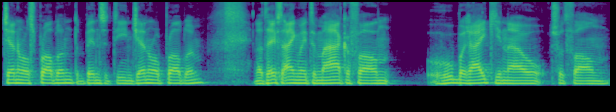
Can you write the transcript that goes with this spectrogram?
General's Problem, de Byzantine General Problem. En dat heeft eigenlijk mee te maken van hoe bereik je nou een soort van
